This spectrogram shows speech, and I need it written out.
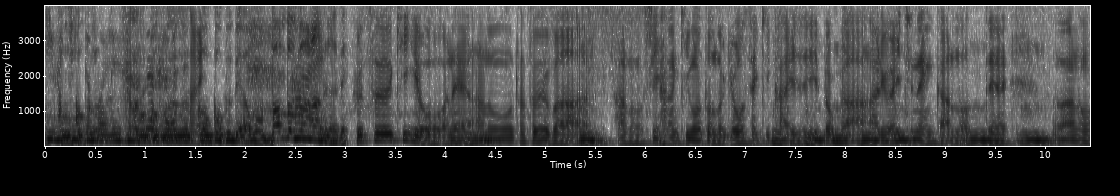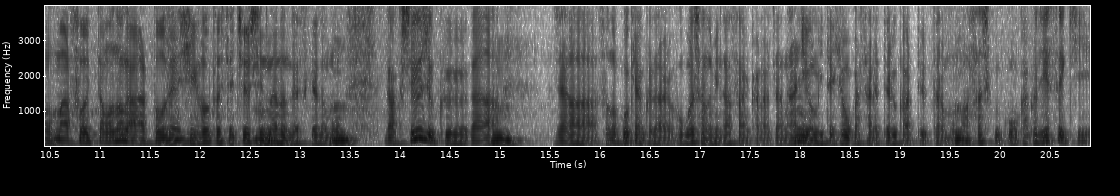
広告広告広告ではもうバンバンバンって、普通企業はね、あの例えば、あの四半期ごとの業績開示とか、あるいは1年間乗って、あのまあ、そういったものが当然指標として中心になるんですけれども、学習塾が、じゃあ、その顧客である保護者の皆さんから、じゃあ何を見て評価されてるかって言ったら、もうまさしく合格実績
